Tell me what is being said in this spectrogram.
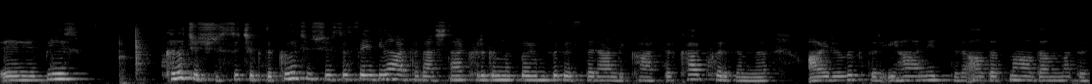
E, bir kılıç üçlüsü çıktı. Kılıç üçlüsü sevgili arkadaşlar kırgınlıklarımızı gösteren bir karttır. Kalp kırgınlığı, ayrılıktır, ihanettir, aldatma, aldanmadır.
